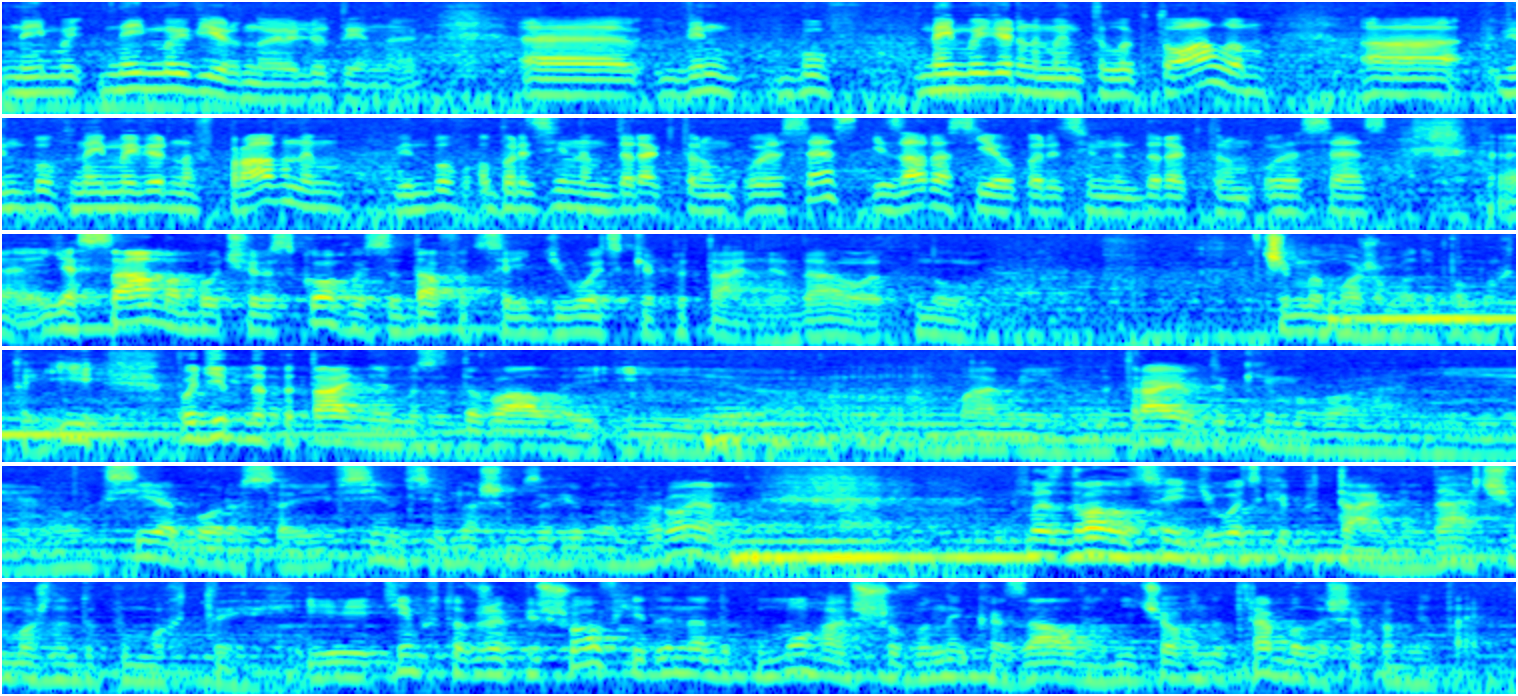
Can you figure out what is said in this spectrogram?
Неймо- Неймовірною людиною. Е, він був неймовірним інтелектуалом, е, він був неймовірно вправним, він був операційним директором УСС і зараз є операційним директором УСС. Е, Я сам або через когось задав оце ідіотське питання. Да, от, ну, чим ми можемо допомогти. І подібне питання ми задавали і мамі Дмитра Євдокимова, і Олексія Бориса, і всім всім нашим загиблим героям. Ми задавали це ідіотське питання, да, чи можна допомогти. І тим, хто вже пішов, єдина допомога, що вони казали, нічого не треба, лише пам'ятайте.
